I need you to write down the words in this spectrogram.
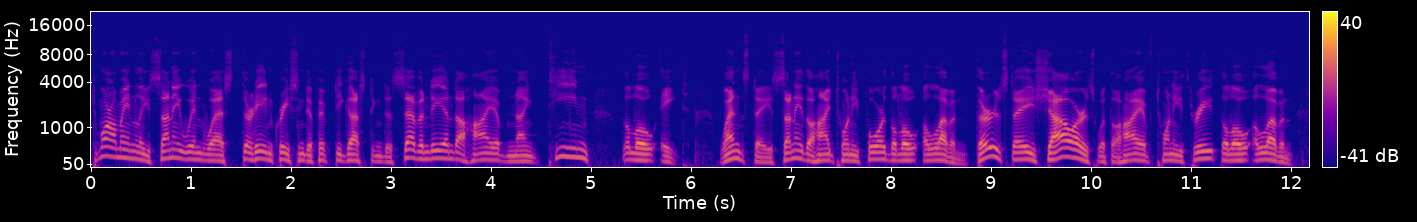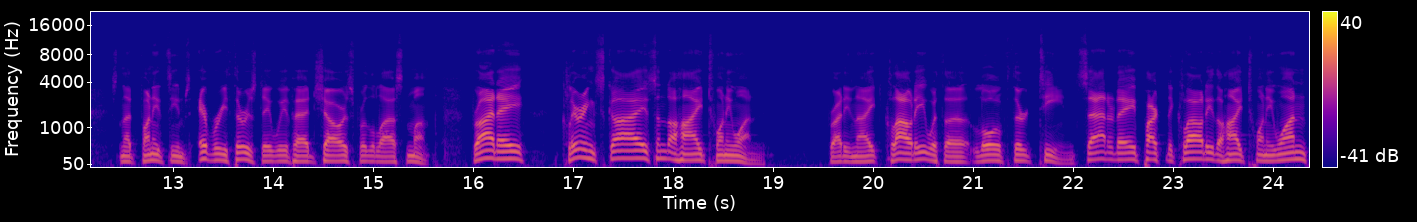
Tomorrow mainly sunny, wind west 30 increasing to 50 gusting to 70 and a high of 19, the low 8. Wednesday sunny, the high 24, the low 11. Thursday showers with a high of 23, the low 11. Isn't that funny? It seems every Thursday we've had showers for the last month. Friday Clearing skies and a high 21. Friday night, cloudy with a low of 13. Saturday, partly cloudy, the high 21,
